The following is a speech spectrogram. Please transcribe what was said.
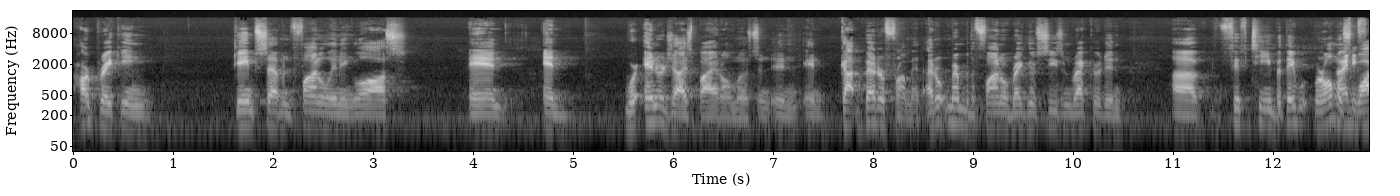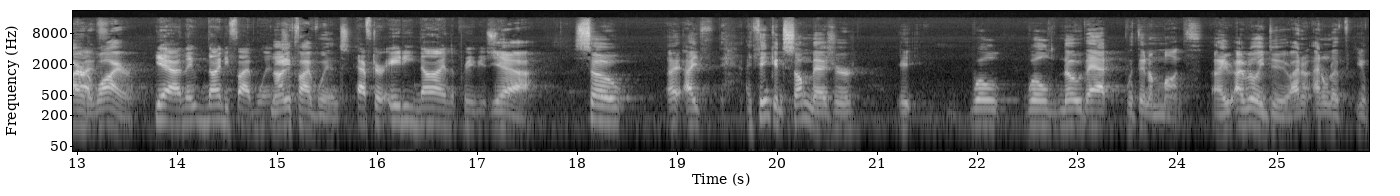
heartbreaking game seven final inning loss and and were energized by it almost and, and, and got better from it. I don't remember the final regular season record in uh, 15, but they were almost 95. wire to wire. Yeah, they 95 wins 95 wins. after 89 the previous year. Yeah. So I, I, I think in some measure, it, we'll, we'll know that within a month. I, I really do. I don't, I don't know if you,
